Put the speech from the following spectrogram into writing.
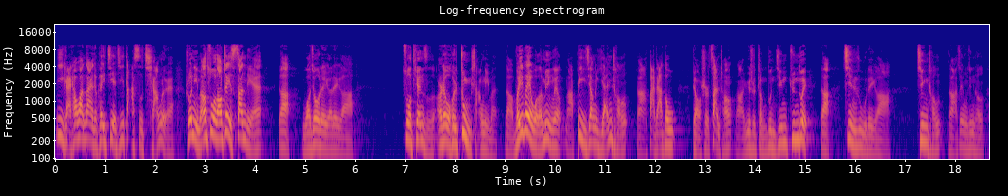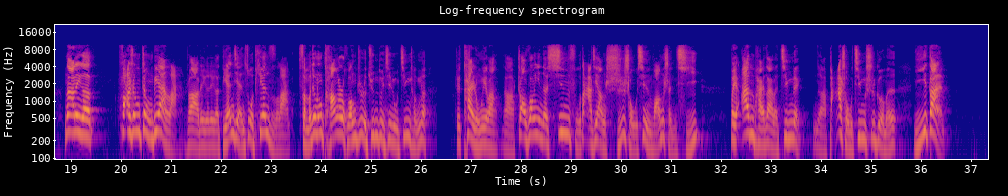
一改朝换代就可以借机大肆强掠。说你们要做到这三点，是吧？我就这个这个。做天子，而且我会重赏你们啊！违背我的命令啊，必将严惩啊！大家都表示赞成啊，于是整顿军军队啊，进入这个京城啊，进入京城。那这个发生政变了，是吧？这个这个点检做天子了，怎么就能堂而皇之的军队进入京城呢？这太容易了啊！赵匡胤的心腹大将石守信王审琦被安排在了京内啊，把守京师各门，一旦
